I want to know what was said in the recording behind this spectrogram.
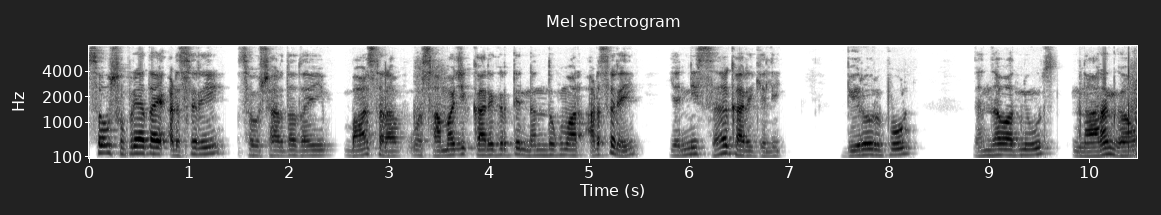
सौ सुप्रियाताई अडसरे सौ शारदाताई बाळसराफ व सामाजिक कार्यकर्ते नंदकुमार अडसरे यांनी सहकार्य केले. Bureau report Jhanjhavat news Narayangaon.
